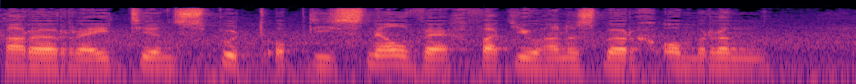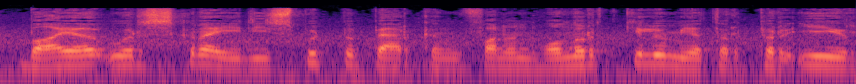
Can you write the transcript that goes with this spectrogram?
Karre ry teen spoed op die snelweg wat Johannesburg omring. Baie oorskry die spoedbeperking van 100 km per uur.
